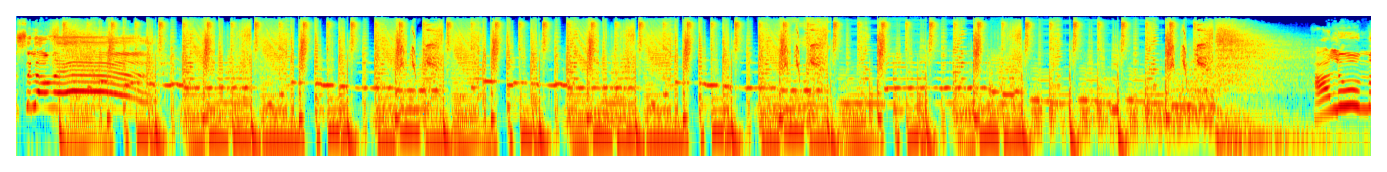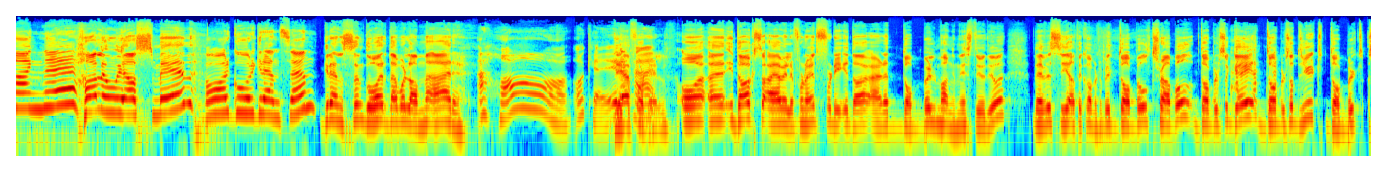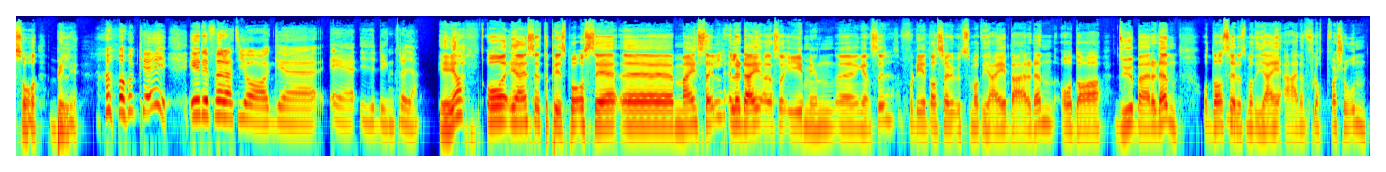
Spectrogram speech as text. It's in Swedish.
Grenselandet! Var går gränsen? Grensen går der hvor landet er. Aha, okej. Det er här? fordelen. Og eh, i dag så er jeg veldig fornøyd, fordi i dag er det dobbel Magne i studio. Det vil si at det kommer å bli double trouble. Dobbelt så gøy, dobbelt så dyrt, dobbelt så billig. Okej, är det för att jag eh, är i din tröja? Ja, og jeg setter pris på å se eh, meg selv, eller deg, altså i min eh, genser. Fordi da ser det ut som at jeg bærer den, og da du bærer den. Og da ser det ut som at jeg er en flott versjon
